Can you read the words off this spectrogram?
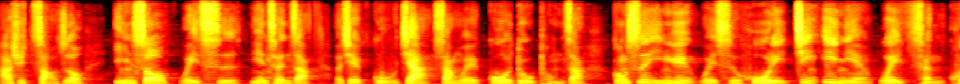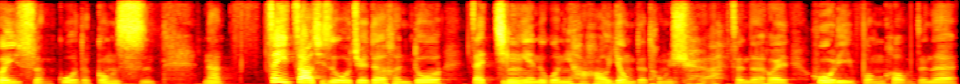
他去找这种营收维持年成长，而且股价尚未过度膨胀，公司营运维持获利近一年未曾亏损过的公司。那这一招其实我觉得很多。在今年，如果你好好用的同学啊，真的会获利丰厚。真的，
